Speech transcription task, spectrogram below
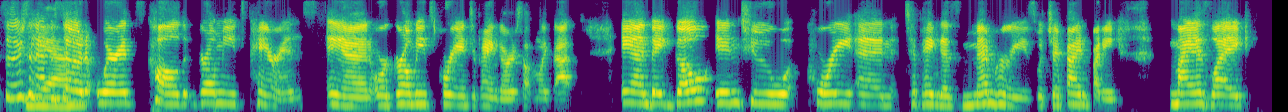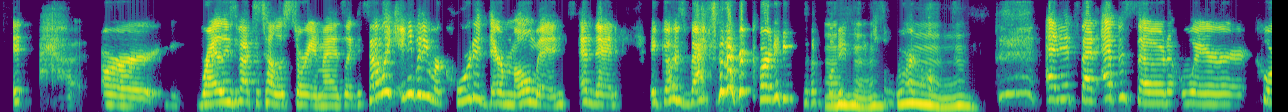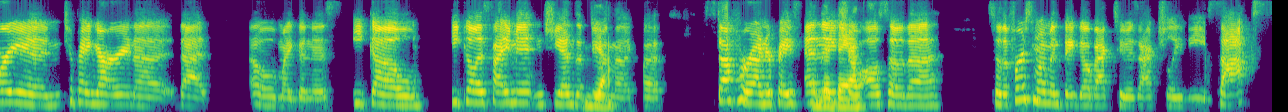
so there's an Yeah. episode where it's called Girl Meets Parents and or Girl Meets Corey and Topanga or something like that. And they go into Corey and Topanga's memories, which I find funny. Maya's like, it or Riley's about to tell a story, and Maya's like, it's not like anybody recorded their moments, and then it goes back to the recording of Mhm. Meets World. Mhm. And it's that episode where Corey and Topanga are in a that oh my goodness eco eco assignment, and she ends up doing Yeah. the, like the stuff around her face, and, And the they show also the so the first moment they go back to is actually the socks,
